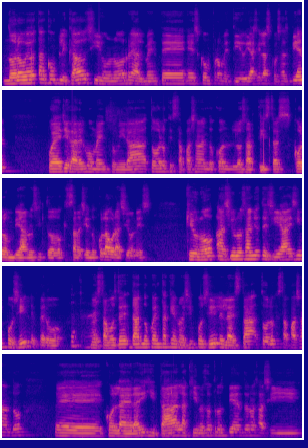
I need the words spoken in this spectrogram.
no lo veo tan complicado si uno realmente es comprometido y hace las cosas bien puede llegar el momento. Mira todo lo que está pasando con los artistas colombianos y todo, que están haciendo colaboraciones que uno hace unos años decía es imposible, pero nos estamos dando cuenta que no es imposible. La está, todo lo que está pasando eh, con la era digital, aquí nosotros viéndonos así,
